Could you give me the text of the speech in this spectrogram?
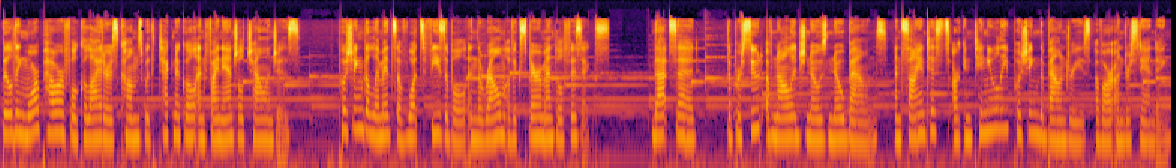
Building more powerful colliders comes with technical and financial challenges, pushing the limits of what's feasible in the realm of experimental physics. That said, the pursuit of knowledge knows no bounds, and scientists are continually pushing the boundaries of our understanding.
